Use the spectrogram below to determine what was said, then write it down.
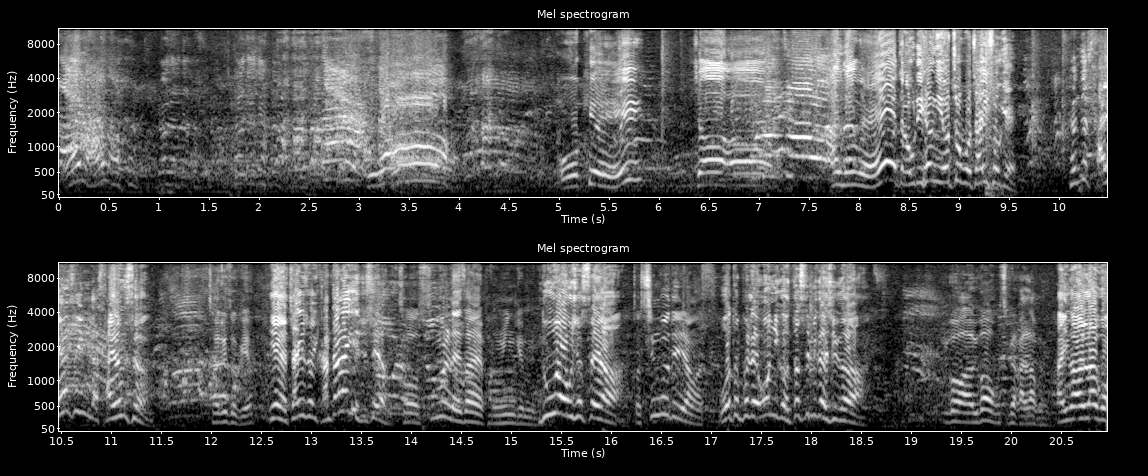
아, 나와, 나와. 와! 오케이. 자, 어. 안 되고. 자, 우리 형이 여쭤보고 자기소개. 현재 4연승입니다, 4연승. 자기소개요? 예, 자기소개 간단하게 해주세요. 저 24살 박민규입니다 누구랑 오셨어요? 저 친구들이랑 왔어요 워터플레이 오니까 어떻습니까, 지금? 이거 이거 하고 집에 가려고요 아, 이거 하려고?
